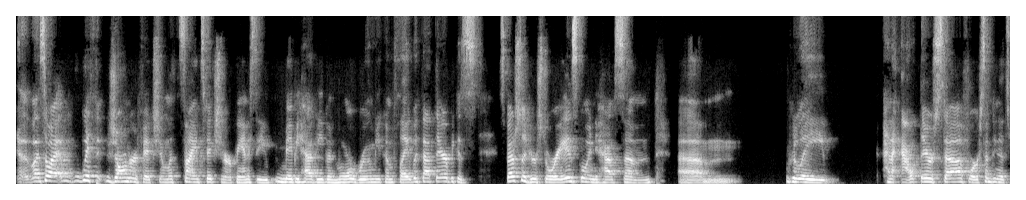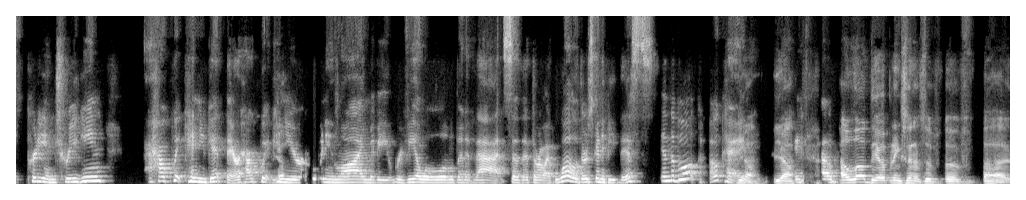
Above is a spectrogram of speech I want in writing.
But, uh, so I, with genre fiction, with science fiction or fantasy, you maybe have even more room you can play with that there because especially if your story is going to have some um, really kind of out there stuff or something that's pretty intriguing how quick can you get there? How quick can yeah. your opening line maybe reveal a little bit of that so that they're like, whoa, there's going to be this in the book? Okay. Yeah. Yeah. So, I love the opening sentence of, of uh,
